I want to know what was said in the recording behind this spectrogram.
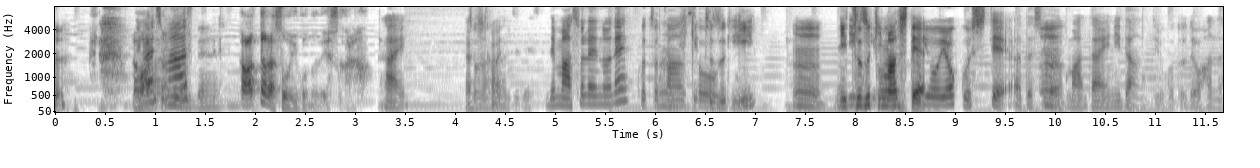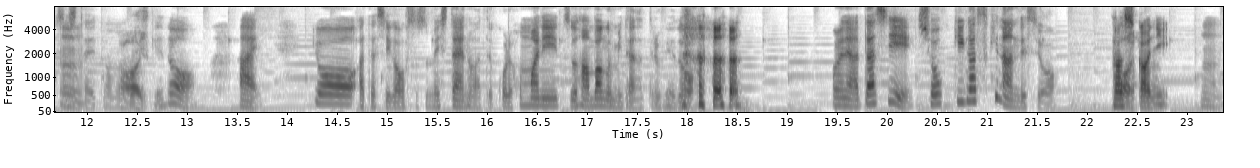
お願いしますあったらそういうことですから。はい。そんな確かに感。じです。で、まあ、それのね、靴乾うん引き続きうん。に続きまして気。を良くして、私が、うんまあ、第2弾ということでお話ししたいと思うんですけど、はい。今日、私がおすすめしたいのはって、これほんまに通販番組みたいになってるけど、これね、私、食器が好きなんですよ。確かに。うん。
